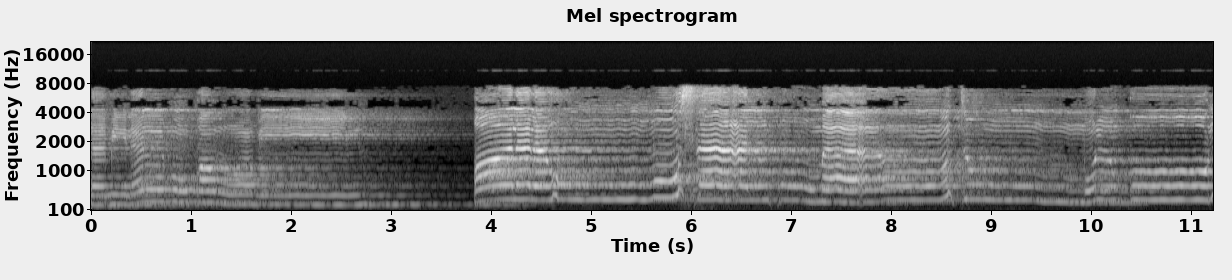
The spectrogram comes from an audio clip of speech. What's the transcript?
لَمِنَ الْمُقَرَّبِينَ. قَالَ لَهُم مُّوسَىٰ أَلْقُوا مَا أَنتُم مُّلْقُونَ.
